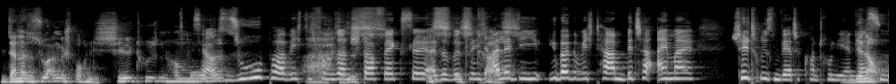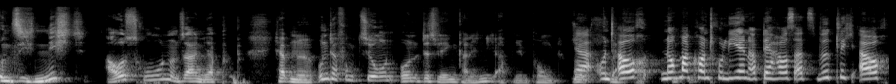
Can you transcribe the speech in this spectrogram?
Dann hattest du angesprochen, die Schilddrüsenhormone. ist ja auch super wichtig für Ah, unseren Stoffwechsel. ist- also wirklich alle, die Übergewicht haben, bitte einmal Schilddrüsenwerte kontrollieren Genau, lassen. und sich nicht ausruhen und sagen, ja, pup, ich habe eine Unterfunktion und deswegen kann ich nicht abnehmen. Punkt. So. ja, und auch nochmal kontrollieren, ob der Hausarzt wirklich auch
